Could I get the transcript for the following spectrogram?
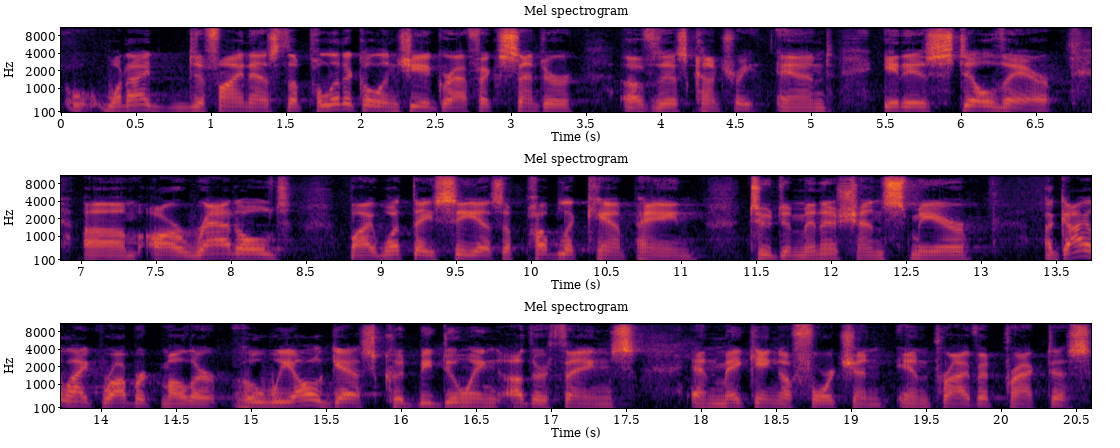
what I define as the political and geographic center of this country, and it is still there, um, are rattled by what they see as a public campaign to diminish and smear a guy like Robert Mueller, who we all guess could be doing other things and making a fortune in private practice,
